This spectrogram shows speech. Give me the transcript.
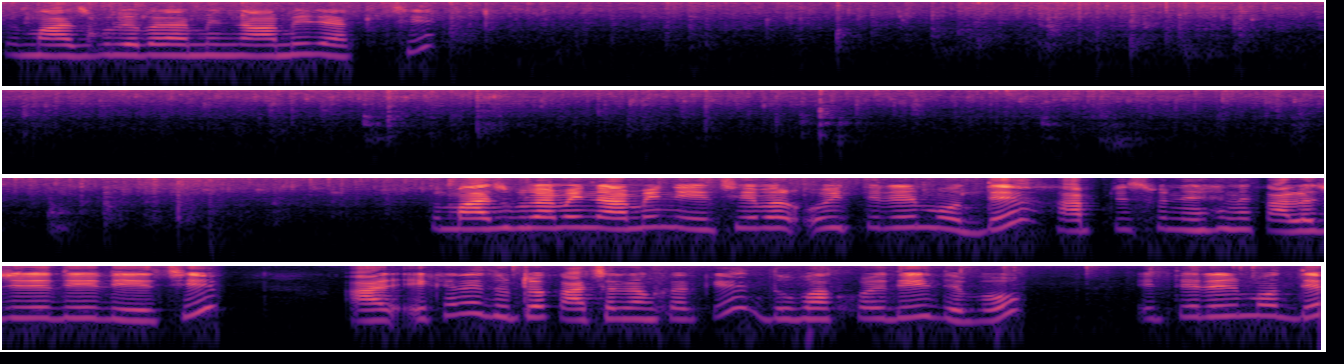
তো মাছগুলো এবার আমি নামিয়ে রাখছি। তো মাছগুলো আমি নামিয়ে নিয়েছি। এবার ওই তেলের মধ্যে হাফ টিস্পুন এখানে কালো জিরে দিয়ে দিয়েছি। আর এখানে দুটো কাঁচা লঙ্কাকে দুভাগ করে দিয়ে দেবো। এই তেলের মধ্যে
